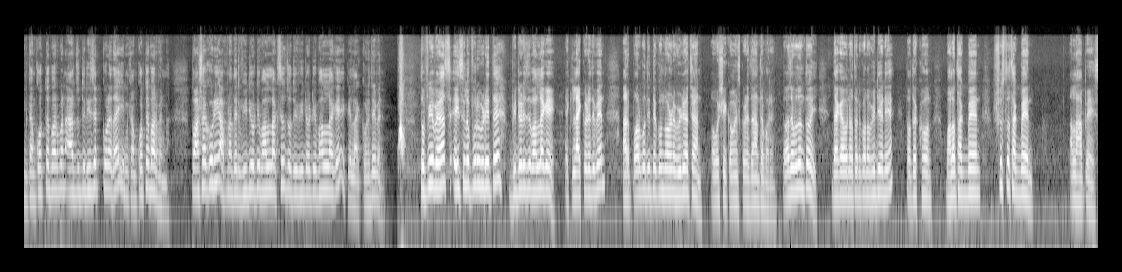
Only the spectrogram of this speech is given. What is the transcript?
ইনকাম করতে পারবেন। আর যদি রিজেক্ট করে দেয় ইনকাম করতে পারবেন না। তো আশা করি আপনাদের ভিডিওটি ভালো লাগছে। যদি ভিডিওটি ভালো লাগে, একটি লাইক করে দেবেন। তো প্রিয় ব্যাস এই ছিল পুরো ভিডিওতে। ভিডিওটি যদি ভালো লাগে, একটি লাইক করে দেবেন। আর পরবর্তীতে কোন ধরনের ভিডিও চান, অবশ্যই কমেন্টস করে জানাতে পারেন। তো আজ পর্যন্তই, দেখা হবে নতুন কোনো ভিডিও নিয়ে। ততক্ষণ ভালো থাকবেন, সুস্থ থাকবেন। আল্লাহ হাফেজ।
